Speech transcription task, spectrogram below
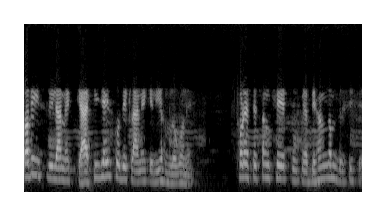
तो अभी इस लीला में क्या चीज़ है इसको दिखलाने के लिए हम लोगों ने थोड़े से संक्षेप रूप में विहंगम दृष्टि से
